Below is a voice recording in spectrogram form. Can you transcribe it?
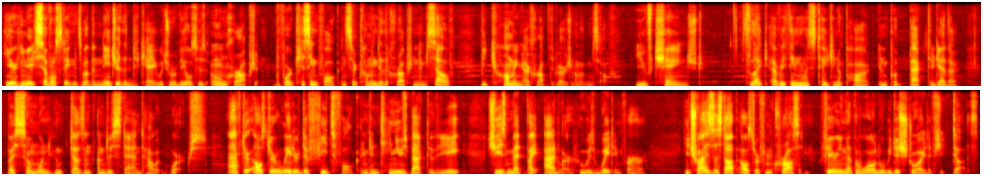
Here, he makes several statements about the nature of the decay, which reveals his own corruption, before kissing Falk and succumbing to the corruption himself, becoming a corrupted version of himself. You've changed. It's like everything was taken apart and put back together by someone who doesn't understand how it works. After Elster later defeats Falk and continues back to the gate, she is met by Adler, who is waiting for her. He tries to stop Elster from crossing, fearing that the world will be destroyed if she does.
